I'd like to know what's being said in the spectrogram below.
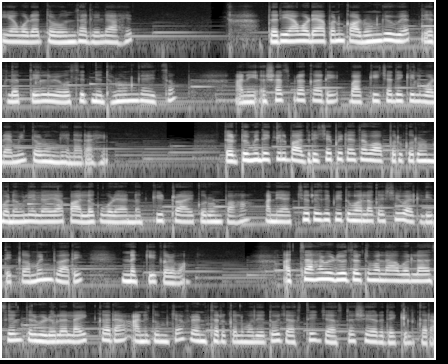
या वड्या तळून झालेल्या आहेत. तर या वड्या आपण काढून घेऊयात. यातलं तेल व्यवस्थित निथळून घ्यायचं. आणि अशाच प्रकारे बाकीच्या देखील वड्या मी तळून घेणार आहे. तर तुम्ही देखील बाजरीच्या पिठाचा वापर करून बनवलेल्या या पालक वड्या नक्की ट्राय करून पहा आणि आजची रेसिपी तुम्हाला कशी वाटली ते कमेंटद्वारे नक्की कळवा. आजचा हा व्हिडिओ जर तुम्हाला आवडला असेल तर व्हिडिओला लाईक करा आणि तुमच्या फ्रेंड सर्कलमध्ये तो जास्तीत जास्त शेअर देखील करा.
